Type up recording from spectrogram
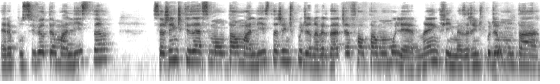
Era possível ter uma lista se a gente quisesse montar uma lista, a gente podia, na verdade, ia faltar uma mulher, né? Enfim, mas a gente podia montar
